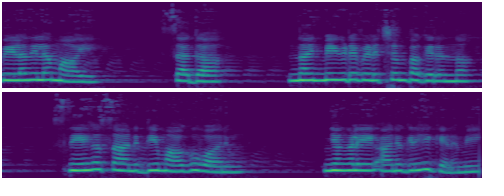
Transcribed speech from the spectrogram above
വിളനിലമായി സദാ നന്മയുടെ വെളിച്ചം പകരുന്ന സ്നേഹ സാന്നിധ്യമാകുവാനും ഞങ്ങളെ അനുഗ്രഹിക്കണമേ.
